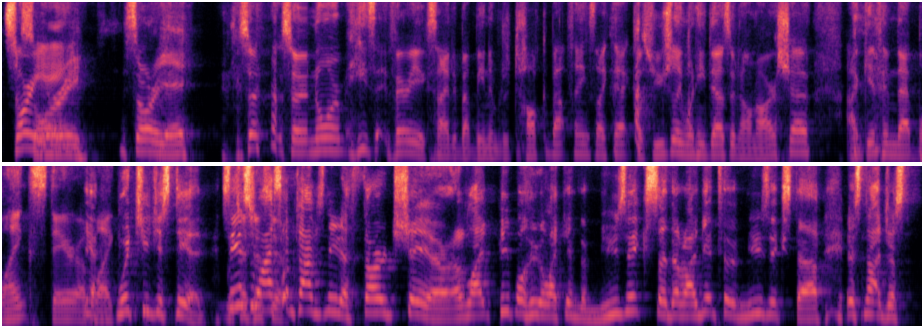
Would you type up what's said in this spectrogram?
Sorry, eh? Sorry. Sorry, eh? So, so Norm, he's very excited about being able to talk about things like that because usually when he does it on our show, I give him that blank stare of Yeah, like, which you just did. See, I this is just why I sometimes need a third share of like people who are like in the music, so that when I get to the music stuff, it's not just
